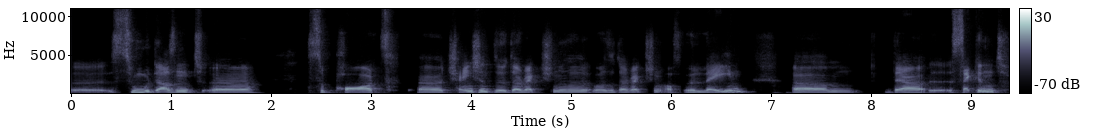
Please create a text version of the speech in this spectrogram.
uh, Sumo doesn't uh, support uh, changing the directional or the direction of a lane, um, there a second,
